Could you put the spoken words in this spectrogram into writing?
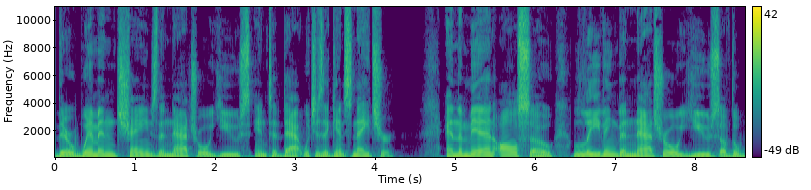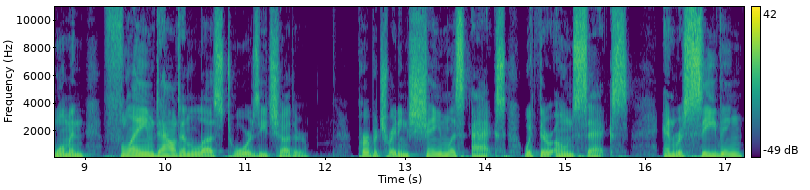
their women changed the natural use into that which is against nature. And the men also, leaving the natural use of the woman, flamed out in lust towards each other, perpetrating shameless acts with their own sex, and receiving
